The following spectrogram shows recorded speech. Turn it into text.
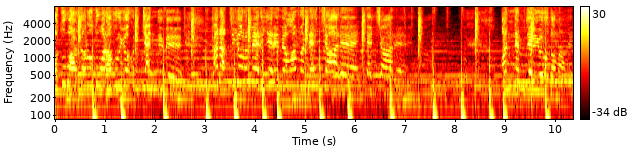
O duvardan o duvara vuruyorum kendimi. Kanatıyorum her yerimi ama ne çare ne çare. Annem geliyor odama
